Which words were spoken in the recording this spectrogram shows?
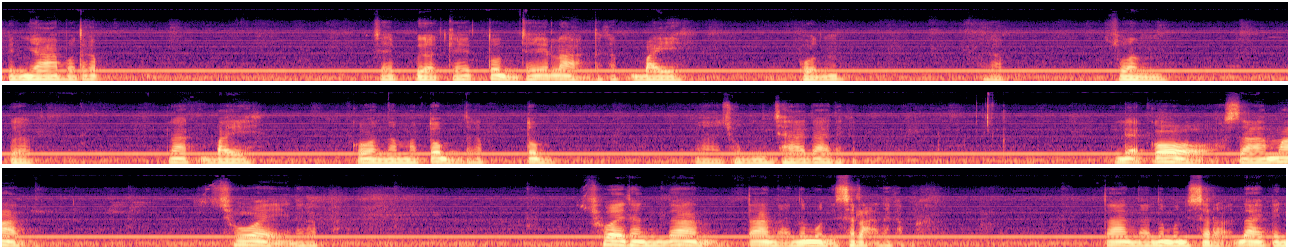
เป็นยาหมดนะครับ ใช้เปลือกใช้ต้นใช้รากนะครับ ใบผลนะครับ ส่วนเปลือกรากใบก็นำมาต้มนะครับ ต้มชงชาได้นะครับ และก็สามารถช่วยนะครับ ช่วยทางด้านต้านอนุมูลอิสระนะครับ ต้านอนุมูลอิสระได้เป็น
